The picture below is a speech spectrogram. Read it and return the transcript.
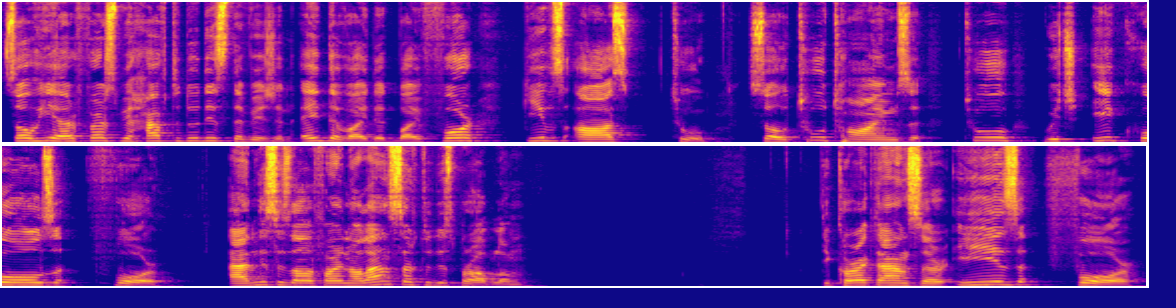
So here first we have to do this division. 8 divided by 4 gives us 2. So 2 times 2 which equals 4. And this is our final answer to this problem. The correct answer is 4.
